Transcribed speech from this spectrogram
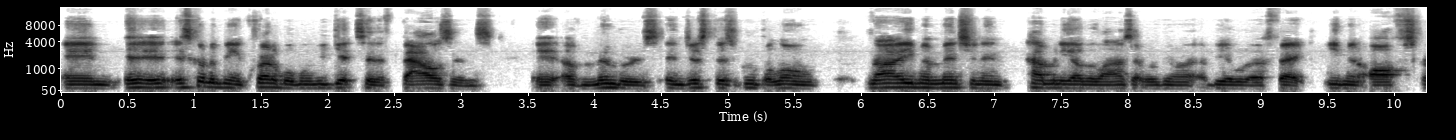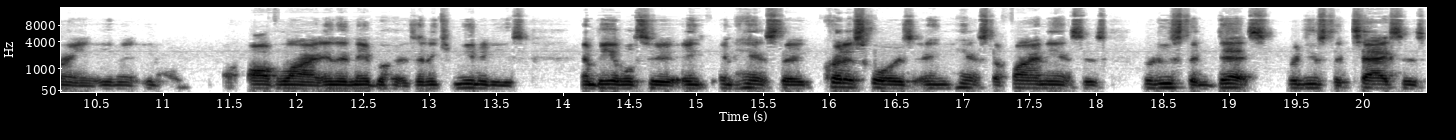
And it, it's going to be incredible when we get to the thousands Eh, of members in just this group alone. Not even mentioning how many other lives that we're going to be able to affect, even off screen, even you know, offline in the neighborhoods and the communities, and be able to enhance the credit scores, enhance the finances, reduce the debts, reduce the taxes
